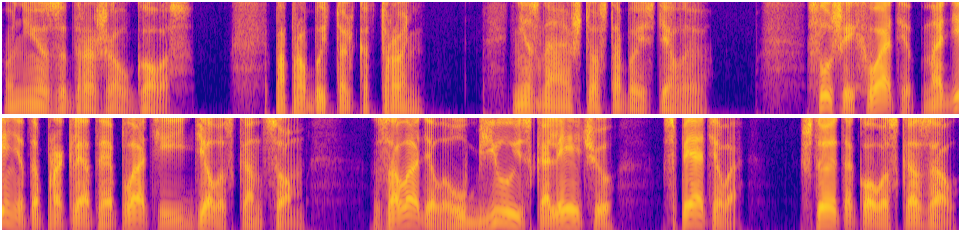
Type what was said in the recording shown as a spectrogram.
У нее задрожал голос. «Попробуй только тронь. Не знаю, что с тобой сделаю». «Слушай, хватит, надень это проклятое платье и дело с концом. Заладила, убью, искалечу. Спятила. Что я такого сказал?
